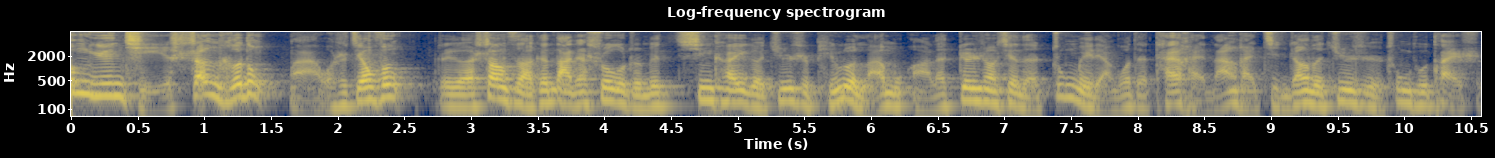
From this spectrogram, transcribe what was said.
风云起，山河动啊！我是江峰。这个上次啊，跟大家说过，准备新开一个军事评论栏目啊，来跟上现在中美两国在台海、南海紧张的军事冲突态势。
